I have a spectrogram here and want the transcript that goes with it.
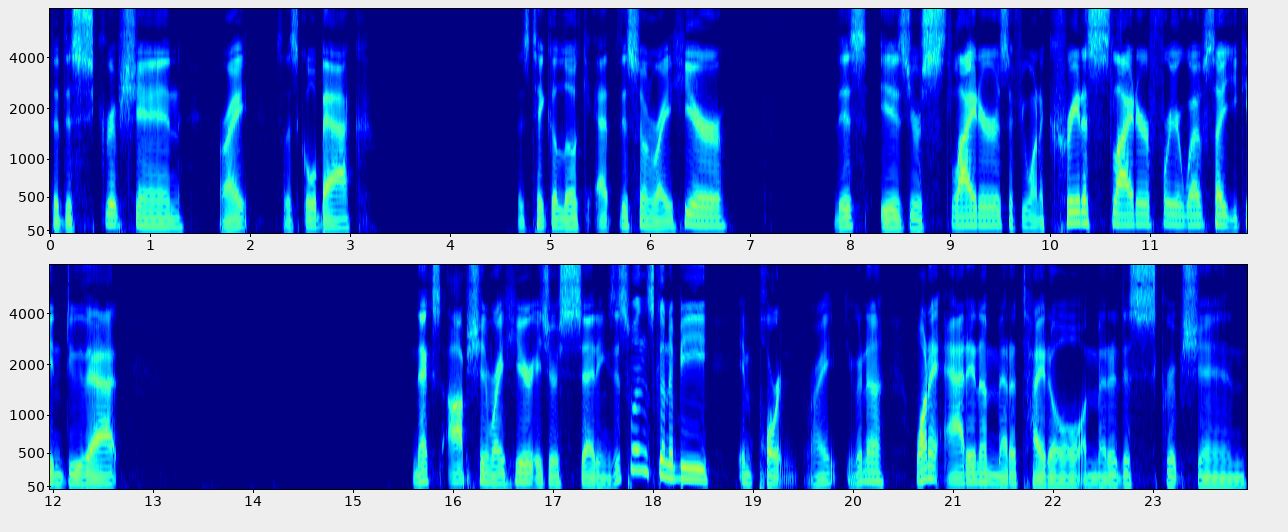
the description, right? So let's go back. Let's take a look at this one right here. This is your slider. So if you want to create a slider for your website, you can do that. Next option right here is your settings. This one's going to be important, right? You're going to want to add in a meta title, a meta description,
